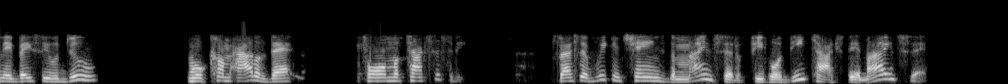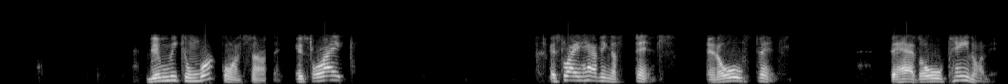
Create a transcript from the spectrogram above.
they basically will do will come out of that form of toxicity. So I said, if we can change the mindset of people, detox their mindset, then we can work on something. It's like it's like having a fence, an old fence that has old paint on it.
